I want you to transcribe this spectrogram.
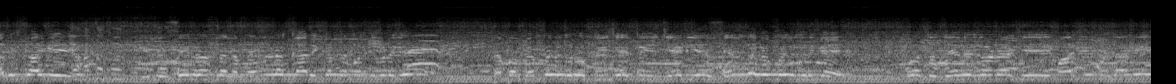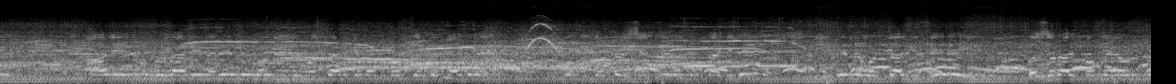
ಅದಕ್ಕಾಗಿ ಇಲ್ಲಿ ಸೇರಿರುವಂಥ ನಮ್ಮೆಲ್ಲ ಕಾರ್ಯಕರ್ತ ಬಂಧುಗಳಿಗೆ, ನಮ್ಮ ಬೆಂಬಲಿಗರು B J P J D S ಎಲ್ಲ ಬೆಂಬಲಿಗರಿಗೆ ಇವತ್ತು ದೇವೇಗೌಡ ಜಿ ಮಾಜಿ ಪ್ರಧಾನಿ, ಹಾಲಿ ಪ್ರಧಾನಿ ನರೇಂದ್ರ ಮೋದಿ ಹೊಂದಾಣಿಕೆ ಮಾಡಿ ಸೇರಿ ಬಸವರಾಜ ಬೊಮ್ಮಾಯಿ ಅವ್ರನ್ನ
